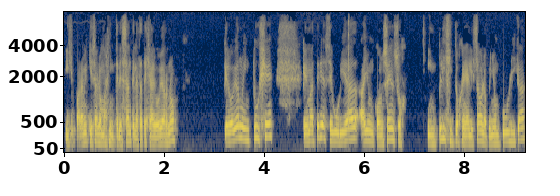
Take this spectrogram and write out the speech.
y para mí quizás lo más interesante de la estrategia del gobierno, que el gobierno intuye que en materia de seguridad hay un consenso implícito generalizado en la opinión pública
